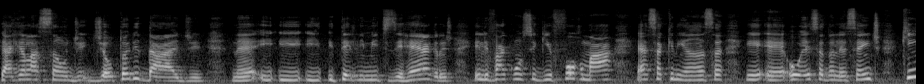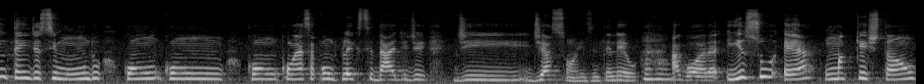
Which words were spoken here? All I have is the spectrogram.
E a relação de, de autoridade, né? E, e, e, ter limites e regras, ele vai conseguir formar essa criança e, é, ou esse adolescente que entende esse mundo com, com, com, com essa complexidade de, de, de ações, entendeu? Uhum. Agora, isso é uma questão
